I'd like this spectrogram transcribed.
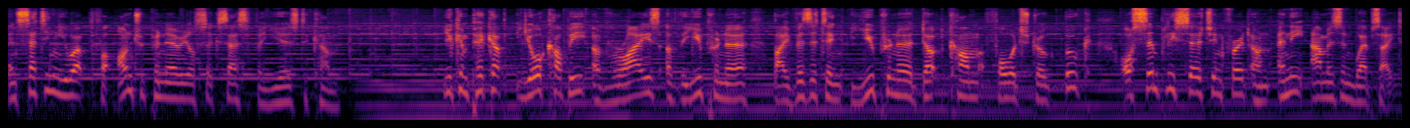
and setting you up for entrepreneurial success for years to come. You can pick up your copy of Rise of the Youpreneur by visiting youpreneur.com forward stroke book or simply searching for it on any Amazon website.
